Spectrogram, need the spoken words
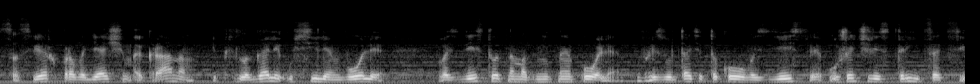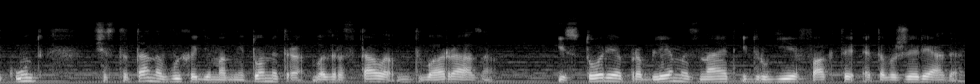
со сверхпроводящим экраном и предлагали усилием воли – воздействовать на магнитное поле. В результате такого воздействия уже через 30 секунд частота на выходе магнитометра возрастала в два раза. История проблемы знает и другие факты этого же ряда.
